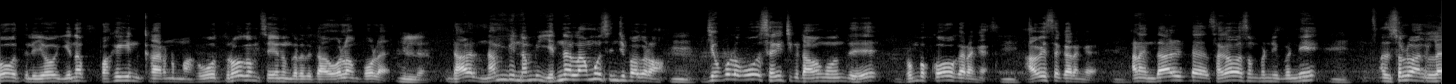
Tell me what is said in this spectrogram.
கோவத்திலேயோ இன பகையின் காரணமாகவோ துரோகம் செய்யணுங்கிறதுக்காகவெல்லாம் போல இல்ல. நம்பி நம்பி என்னெல்லாமோ செஞ்சு பாக்குறோம். எவ்வளவோ சகிச்சுக்கிட்டு அவங்க வந்து ரொம்ப கோவக்காரங்க. ஆவேசக்காரங்க. ஆனா இந்த ஆள்கிட்ட சகவாசம் பண்ணி பண்ணி. அது சொல்லுவாங்கல்ல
